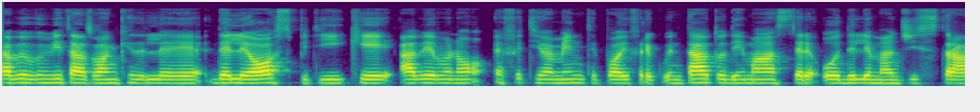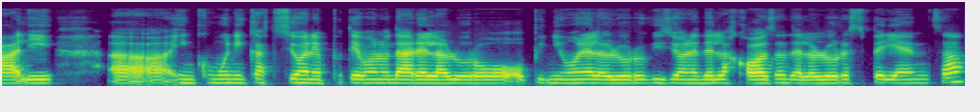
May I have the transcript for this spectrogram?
avevo invitato anche delle delle ospiti che avevano effettivamente poi frequentato dei master o delle magistrali, uhm, in comunicazione, potevano dare la loro opinione, la loro visione della cosa, della loro esperienza.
